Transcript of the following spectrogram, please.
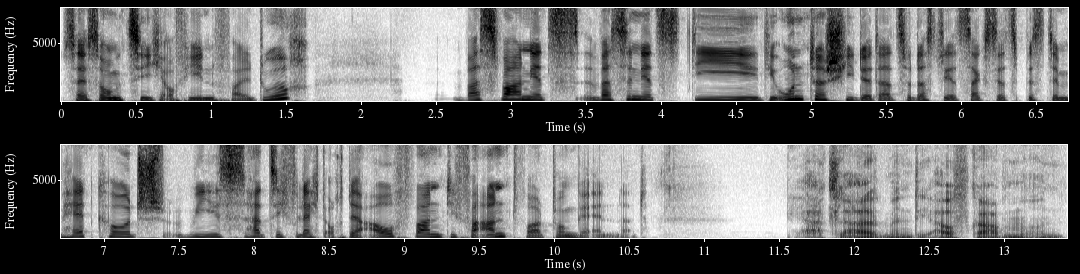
Saison ziehe ich auf jeden Fall durch. Was waren jetzt, was sind jetzt die, die Unterschiede dazu, dass du jetzt sagst, jetzt bist du im Head Coach? Wie ist, hat sich vielleicht auch der Aufwand, die Verantwortung geändert? Ja, klar, wenn die Aufgaben und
